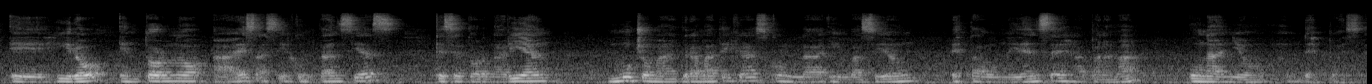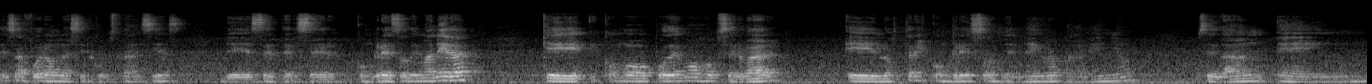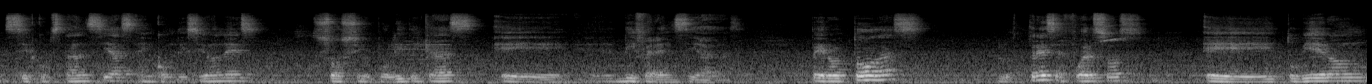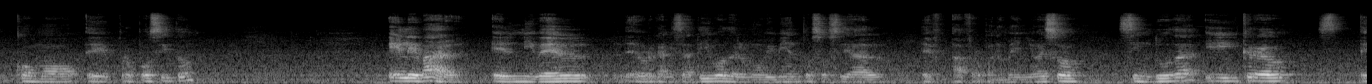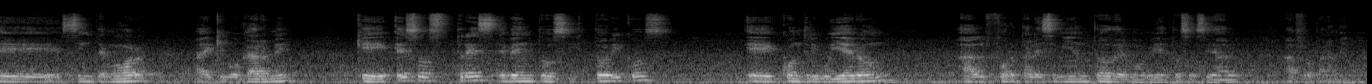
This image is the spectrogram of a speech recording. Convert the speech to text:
eh, giró en torno a esas circunstancias que se tornarían mucho más dramáticas con la invasión estadounidense a Panamá un año después. Esas fueron las circunstancias de ese tercer congreso, de manera que como podemos observar, eh, los tres congresos del negro panameño se dan en circunstancias, en condiciones sociopolíticas eh, diferenciadas. Pero todas, los tres esfuerzos eh, tuvieron como propósito elevar el nivel organizativo del movimiento social afropanameño. Eso sin duda y creo, eh, sin temor a equivocarme, que esos tres eventos históricos eh, contribuyeron al fortalecimiento del movimiento social afropanameño.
